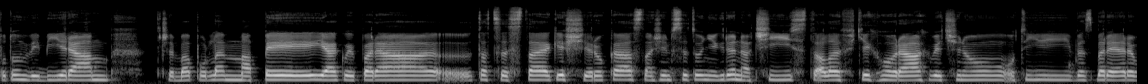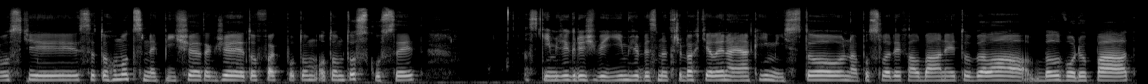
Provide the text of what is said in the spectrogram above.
potom vybírám třeba podle mapy, jak vypadá eh, ta cesta, jak je široká, snažím se to někde načíst, ale v těch horách většinou o té bezbariérovosti se toho moc nepíše, takže je to fakt potom o tom to zkusit. S tím, že když vidím, že bychom třeba chtěli na nějaký místo, naposledy v Albánii to byla, byl vodopád,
